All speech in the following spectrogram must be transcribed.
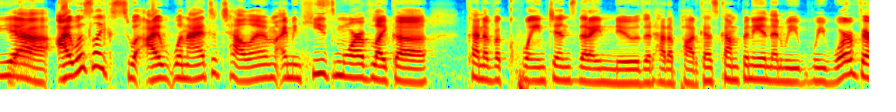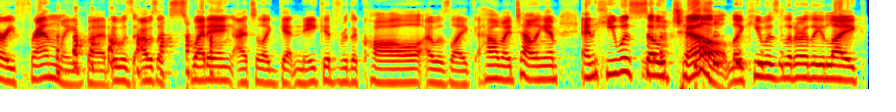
Yeah, I was like, sw- I when I had to tell him. I mean, he's more of like a kind of acquaintance that I knew that had a podcast company, and then we we were very friendly. But it was I was like sweating. I had to like get naked for the call. I was like, how am I telling him? And he was so chill. Like he was literally like.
